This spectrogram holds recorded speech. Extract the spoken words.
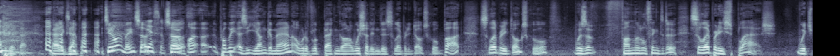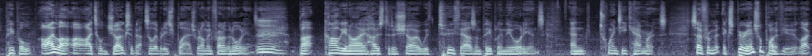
Forget that bad example. Do you know what I mean? So, Yes, of so course. I, I, probably as a younger man, I would have looked back and gone, I wish I didn't do Celebrity Dog School. But Celebrity Dog School was a fun little thing to do. Celebrity Splash, which people, I, lo- I, I tell jokes about Celebrity Splash when I'm in front of an audience. Mm. But Kylie and I hosted a show with 2,000 people in the audience and 20 cameras. So, from an experiential point of view, like,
